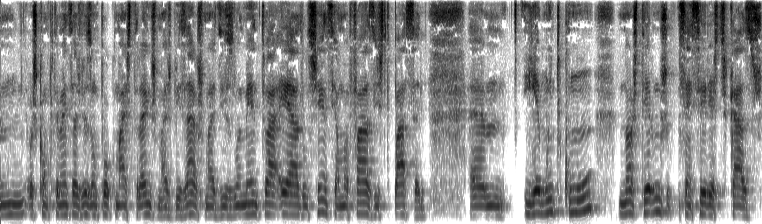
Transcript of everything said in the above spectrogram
um, os comportamentos às vezes um pouco mais estranhos, mais bizarros, mais de isolamento. É a adolescência, é uma fase, isto passa-lhe. Um, e é muito comum nós termos, sem ser estes casos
